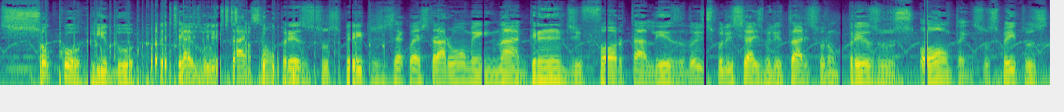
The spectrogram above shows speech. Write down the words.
socorrido. Policiais militares são presos suspeitos de sequestrar um homem na Grande Fortaleza. Dois policiais militares foram presos ontem, suspeitos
